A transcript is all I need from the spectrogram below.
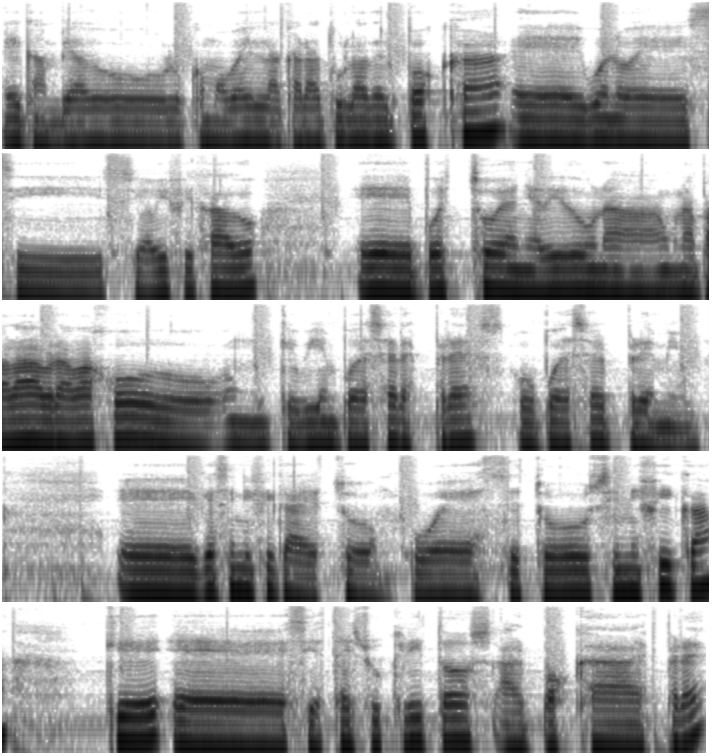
He cambiado, como veis, la carátula del podcast. y bueno, si, si habéis fijado, he puesto, he añadido una, palabra abajo que bien puede ser express o puede ser premium. Eh, ¿Qué significa esto? Pues esto significa que eh, si estáis suscritos al podcast express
